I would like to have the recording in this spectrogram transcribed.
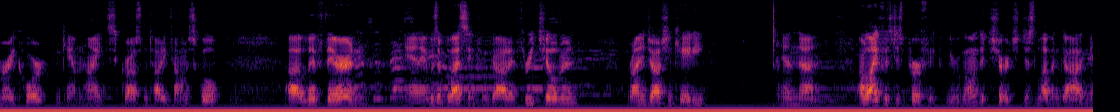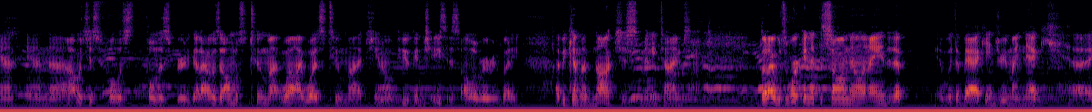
Murray Court in Campton Heights, across from Toddy Thomas School. Uh, lived there, and, and it was a blessing from God. I had three children Ryan, Josh, and Katie. And uh, our life was just perfect. We were going to church, just loving God, man. And uh, I was just full of full of Spirit of God. I was almost too much. Well, I was too much. You know, puking Jesus all over everybody. I become obnoxious many times. But I was working at the sawmill and I ended up with a back injury, my neck, uh,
